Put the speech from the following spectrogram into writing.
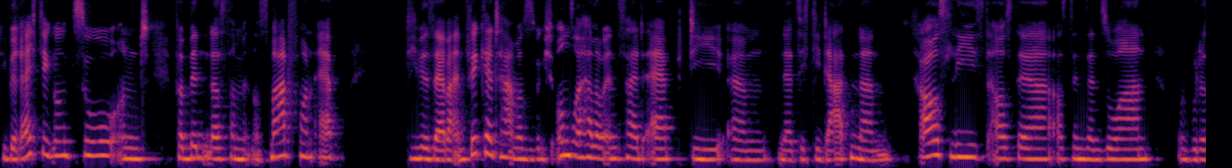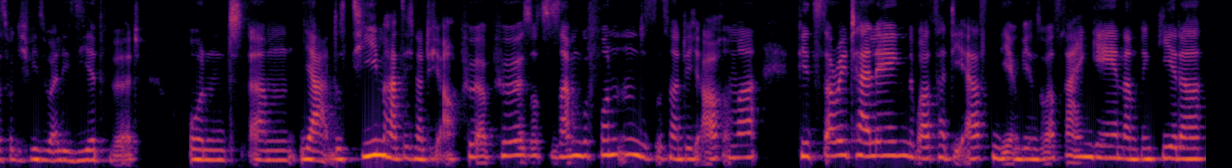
die Berechtigung zu und verbinden das dann mit einer Smartphone-App, die wir selber entwickelt haben. Also wirklich unsere Hello Inside App, die ähm, letztlich die Daten dann rausliest aus, der, aus den Sensoren und wo das wirklich visualisiert wird. Und ähm, ja, das Team hat sich natürlich auch peu à peu so zusammengefunden. Das ist natürlich auch immer viel Storytelling. Du brauchst halt die ersten, die irgendwie in sowas reingehen. Dann bringt jeder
